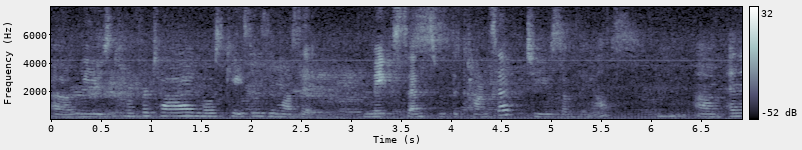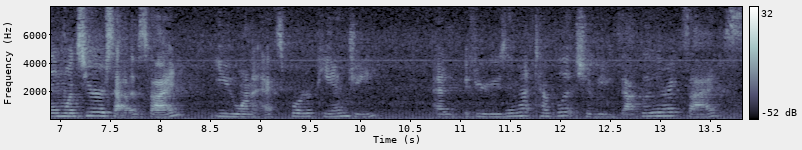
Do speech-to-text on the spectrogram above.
Uh, we use Comfortaa in most cases unless it makes sense with the concept to use something else. Um, and then once you're satisfied, you want to export a PNG. And if you're using that template, it should be exactly the right size.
